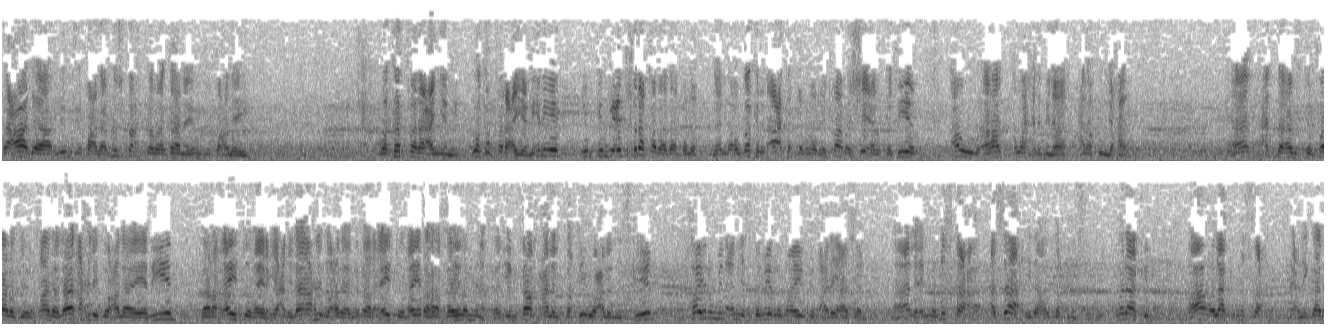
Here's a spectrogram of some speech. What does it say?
فعاد ينفق على مصطح كما كان ينفق عليه. وكفر عن يمين وكفر عن يمينه يمكن بعتق رقبة ذاك لأن أبو بكر اعتق من الرقاب الشيء الكثير أو واحد منها على كل حال. حتى أن كفارة قال لا أحلف على يمين فرأيت غير يعني لا أحلف على يمين فرأيت غيرها خيرا منها. فالإنفاق على الفقير وعلى المسكين خير من أن يستمر ما ينفق عليه عشان. ها؟ لأنه مصلح أساء إلى بكر الصديق ولكن ها؟ ولكن مصلح يعني كان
